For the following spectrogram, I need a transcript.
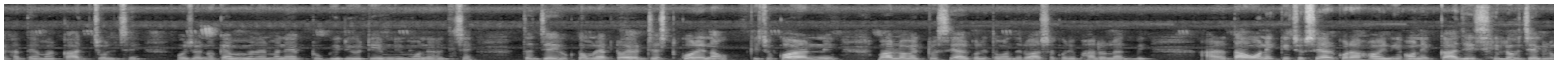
এক হাতে আমার কাজ চলছে। ওই জন্য ক্যামেরা মানে একটু ভিডিওটি এমনি মনে হচ্ছে। তো যেই হোক, তোমরা একটু অ্যাডজাস্ট করে নাও। কিছু করার নেই। ভাবলাম একটু শেয়ার করি, তোমাদেরও আশা করি ভালো লাগবে। আর তাও অনেক কিছু শেয়ার করা হয়নি। অনেক কাজেই ছিল, যেগুলো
